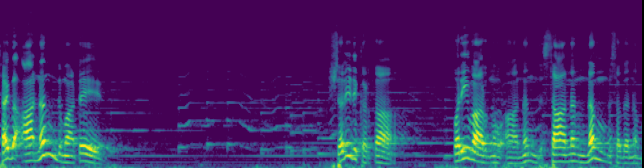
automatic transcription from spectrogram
સાહેબ, આનંદ માટે શરીર કરતા પરિવારનો આનંદ સાનંદમ સદનમ.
